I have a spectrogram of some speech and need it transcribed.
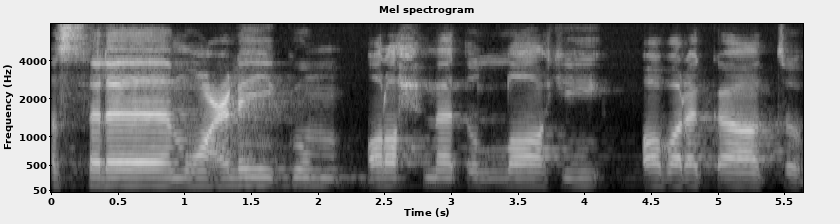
السلام عليكم ورحمة الله وبركاته.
